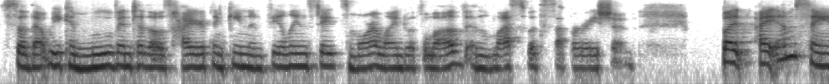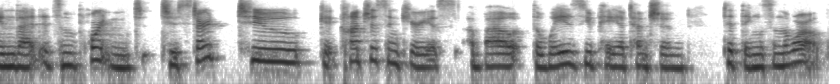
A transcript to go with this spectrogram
so that we can move into those higher thinking and feeling states more aligned with love and less with separation. But I am saying that it's important to start to get conscious and curious about the ways you pay attention to things in the world.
